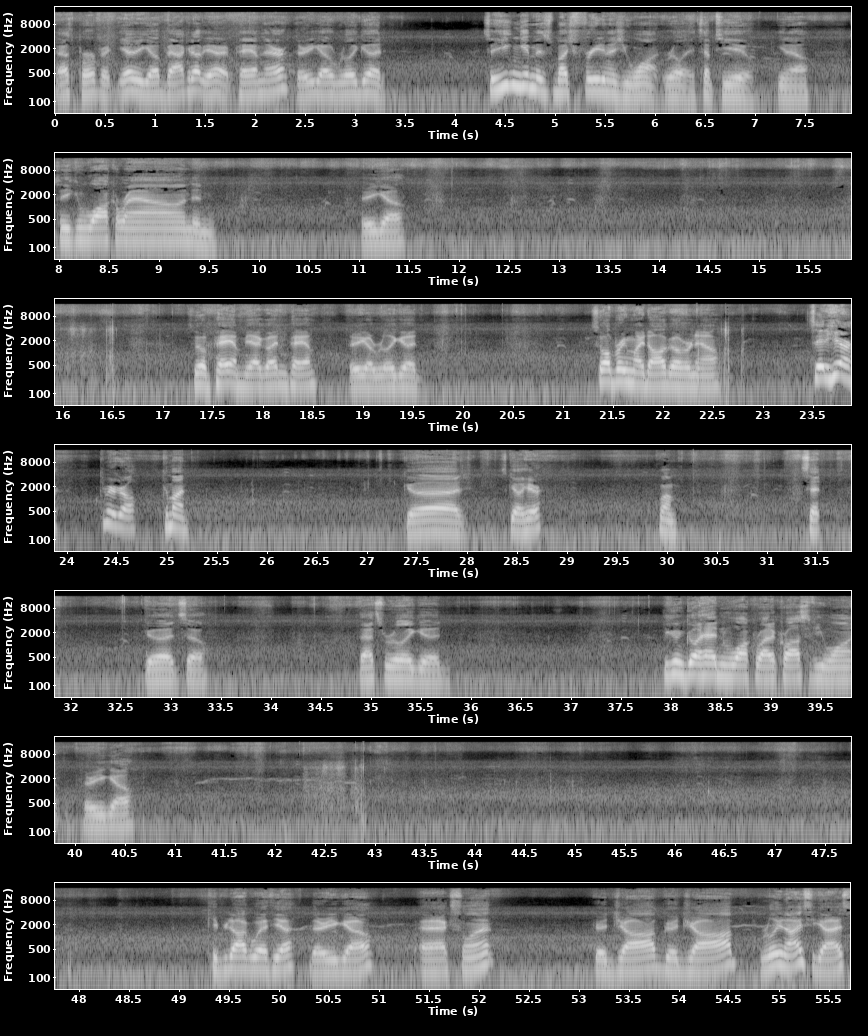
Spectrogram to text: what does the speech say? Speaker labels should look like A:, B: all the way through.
A: That's perfect. Yeah, there you go. Back it up. Yeah, pay him there. There you go. Really good. So you can give him as much freedom as you want, really. It's up to you, you know. So you can walk around and there you go. So pay him. Yeah, go ahead and pay him. There you go. Really good. So I'll bring my dog over now. Sadie, here. Come here, girl. Come on. Good. Let's go here. Come on. Sit. Good. So that's really good. You can go ahead and walk right across if you want. There you go. Keep your dog with you. There you go. Excellent. Good job, good job. Really nice, you guys.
